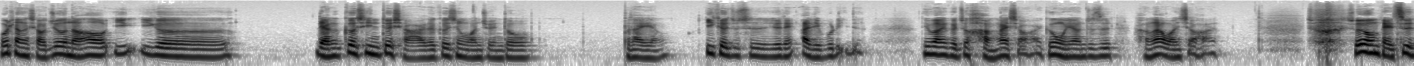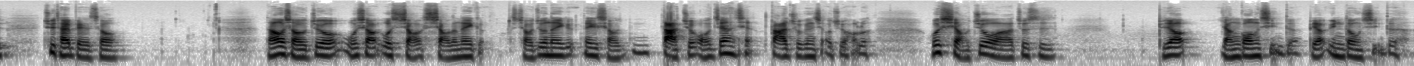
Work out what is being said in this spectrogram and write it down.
我两个小舅，然后一一个。两个个性对小孩的个性完全都不太一样，一个就是有点爱理不理的，另外一个就很爱小孩，跟我一样，就是很爱玩小孩。所以我每次去台北的时候，然后小舅，我小我小小的那个小舅，那个那个小大舅，我这样想，大舅跟小舅好了。我小舅啊，就是比较阳光型的，比较运动型的，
